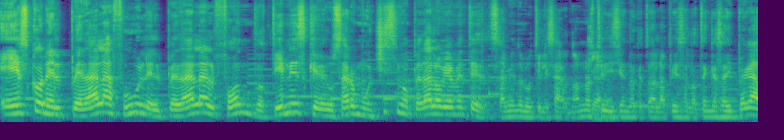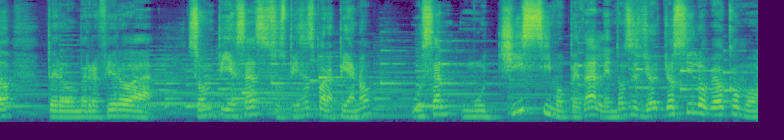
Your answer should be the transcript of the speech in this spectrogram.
es con el pedal a full, el pedal al fondo. Tienes que usar muchísimo pedal, obviamente sabiéndolo utilizar, ¿no? No estoy diciendo que toda la pieza lo tengas ahí pegado, pero me refiero a. Son piezas, sus piezas para piano usan muchísimo pedal. Entonces yo, yo sí lo veo como.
